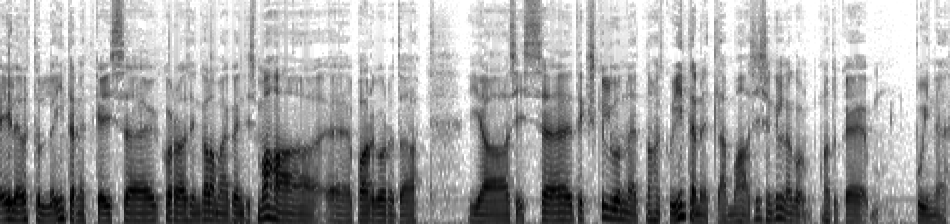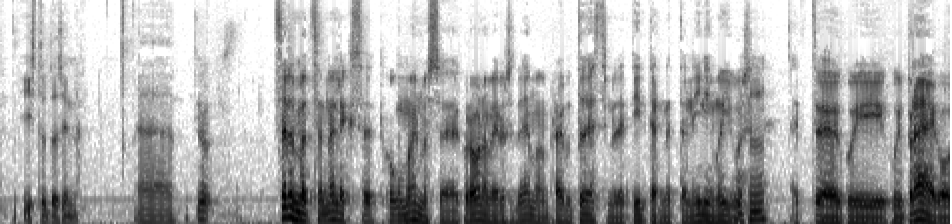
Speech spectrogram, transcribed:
eile õhtul internet käis äh, korra siin Kalamaja kandis maha äh, paar korda ja siis tekkis küll tunne, et noh, et kui internet läheb maha, siis on küll nagu natuke puine istuda siin no selles mõttes on naljakas, et kogu maailmas see koroonaviiruse teema on praegu tõestanud, et internet on inimõigus mm. -hmm. et äh, kui, kui praegu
